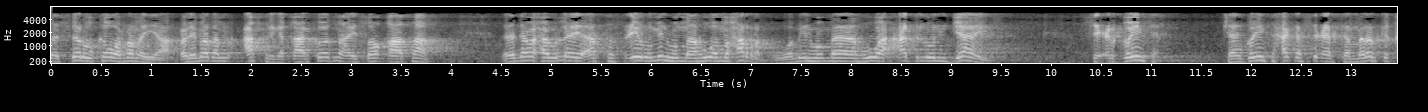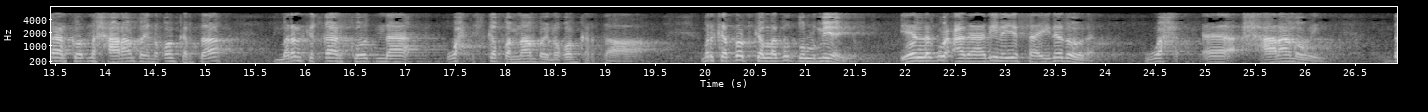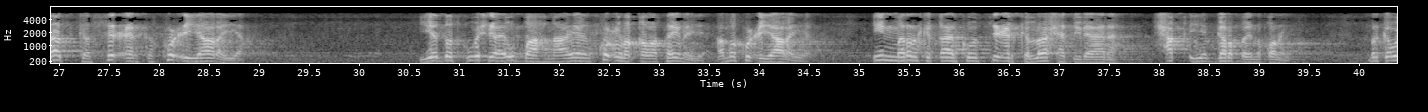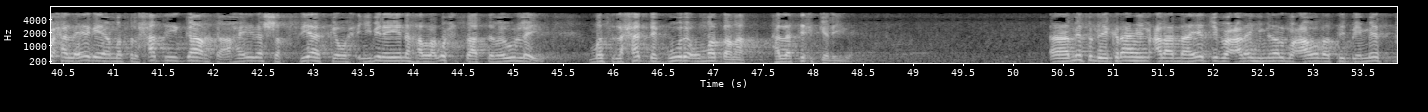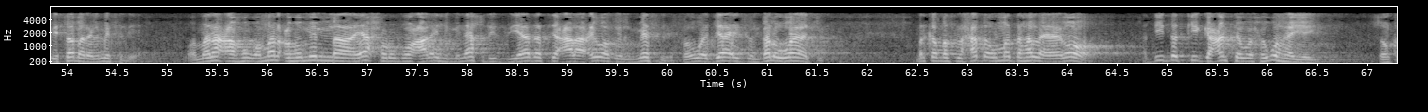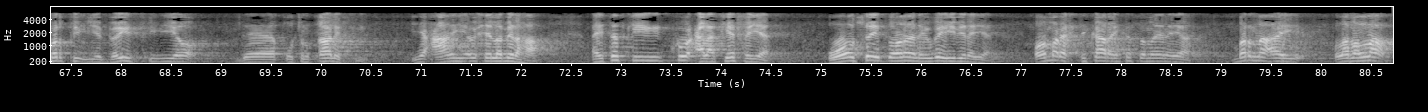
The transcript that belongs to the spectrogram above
masalu ka warramaya culimadan casriga qaarkoodna ay soo qaataan dabeedna waxa uu leeyahy altasciiru minhu ma huwa muxaram wa minhu ma huwa cadlun jaa-is sicir goynta jaangoynta xagga sicirka mararka qaarkoodna xaaraan bay noqon kartaa mararka qaarkoodna wax iska bannaan bay noqon kartaa marka dadka lagu dulmiyayo ee lagu cadaadinayo faa'iidadooda wax xaaraama wey dadka sicirka ku ciyaaraya iyo dadku wixii ay u baahnaayeen ku cunaqabataynaya ama ku ciyaaraya in mararka qaarkood sicirka loo xadidaana xaq iyo gar bay noqonaysa marka waxaa la eegayaa maslaxadii gaarka ahaydee shaksiyaadka wax iibinayana ha lagu xisaabtama u leeyahy maslaxadda guude ummadana ha la tixgeliyo. Mil ikrahim calى ma yajibu calayhi min almucaawadati bihamr mili wamanchu mima yaxrumu calayhi min akhdi ziyadati calى ciwad lmil fahuwa jaa'izu bal waajib marka maslaxadda ummadda hala eego haddii dadkii gacanta wax ugu hayay sonkortii iyo beriiskii iyo dee quutulqaalidkii iyo caanihii wixii la mid ahaa ay dadkii ku calaakeefayaan oo say doonaan ay uga iibinayaan oo mar ixtikaar ay ka samaynayaan marna ay laban laab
